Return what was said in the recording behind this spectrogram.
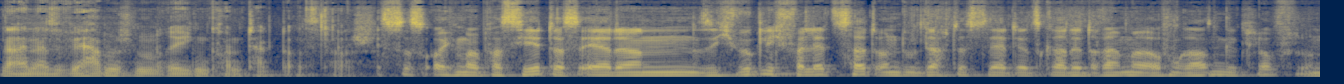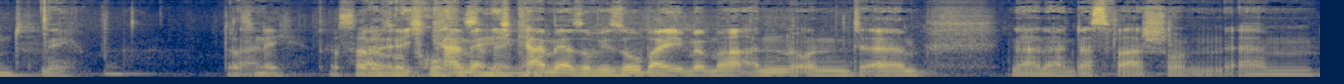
nein, also wir haben schon einen regen Kontaktaustausch. Ist das euch mal passiert, dass er dann sich wirklich verletzt hat und du dachtest, der hat jetzt gerade dreimal auf den Rasen geklopft und... Nee. Das nein. nicht. Das hat er so ich, kam ja, ich kam ja sowieso bei ihm immer an und ähm, nein, nein, das war schon, ähm,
